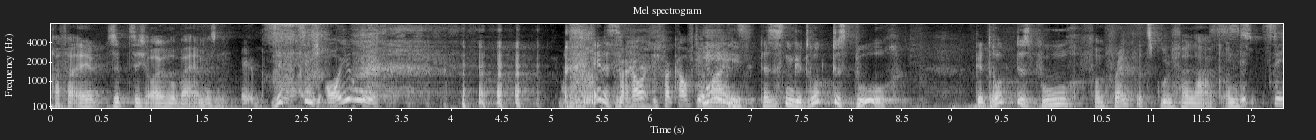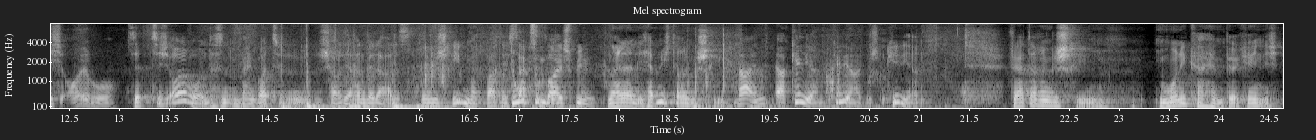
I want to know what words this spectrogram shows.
Raphael, 70 Euro bei Amazon. 70 Euro? hey, ich, verkaufe, ich verkaufe dir hey, meins. Das ist ein gedrucktes Buch. Gedrucktes Buch vom Frankfurt School Verlag. Und 70 Euro. 70 Euro. Und das sind, mein Gott, schau dir an, wer da alles drin geschrieben hat. Warte, ich du zum Beispiel. Nein, nein, ich habe nicht darin geschrieben. Nein, ja, Kilian. Kilian hat geschrieben. Kilian. Wer hat darin geschrieben? Monika Hempel kenne ich.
